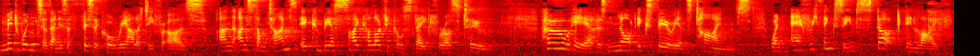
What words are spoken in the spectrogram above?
Midwinter, then, is a physical reality for us, and, and sometimes it can be a psychological state for us too. Who here has not experienced times when everything seems stuck in life?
